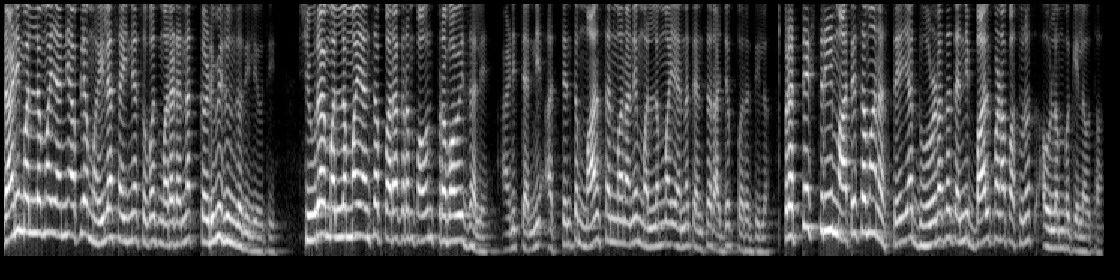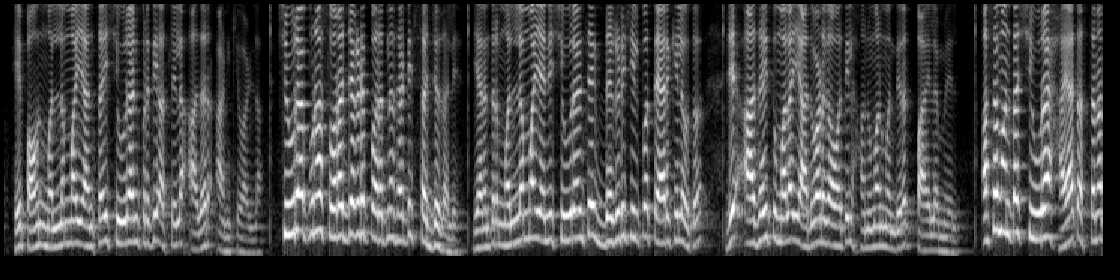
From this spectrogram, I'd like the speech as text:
राणी मल्लम्मा यांनी आपल्या महिला सैन्यासोबत मराठ्यांना कडवी झुंज दिली होती. शिवराय मल्लम्मा यांचा पराक्रम पाहून प्रभावित झाले आणि त्यांनी अत्यंत मान सन्मानाने मल्लम्मा यांना त्यांचं राज्य परत दिलं. प्रत्येक स्त्री माते समान असते या धोरणाचा त्यांनी बालपणापासूनच अवलंब केला होता. हे पाहून मल्लम्मा यांचाही शिवरायांप्रती असलेला आदर आणखी वाढला. शिवराय पुन्हा स्वराज्याकडे परतण्यासाठी सज्ज झाले. यानंतर मल्लम्मा यांनी शिवरायांचे एक दगडी शिल्प तयार केलं होतं जे आजही तुम्हाला यादवाड गावातील हनुमान मंदिरात पाहायला मिळेल. असं म्हणतात शिवराय हयात असताना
